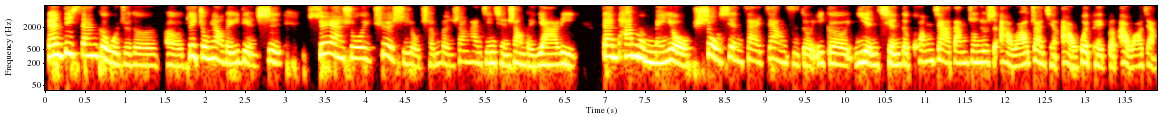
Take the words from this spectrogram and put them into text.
但第三个，我觉得呃最重要的一点是，虽然说确实有成本上和金钱上的压力，但他们没有受限在这样子的一个眼前的框架当中，就是啊我要赚钱啊我会赔本啊我要这样，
